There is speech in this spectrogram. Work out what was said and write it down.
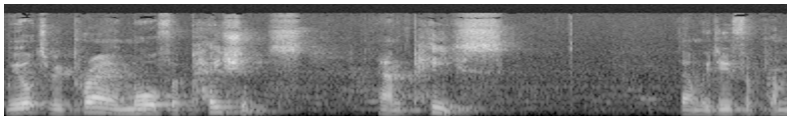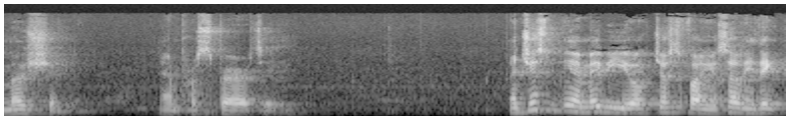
We ought to be praying more for patience and peace than we do for promotion and prosperity. And just, you know, maybe you're justifying yourself and you think,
